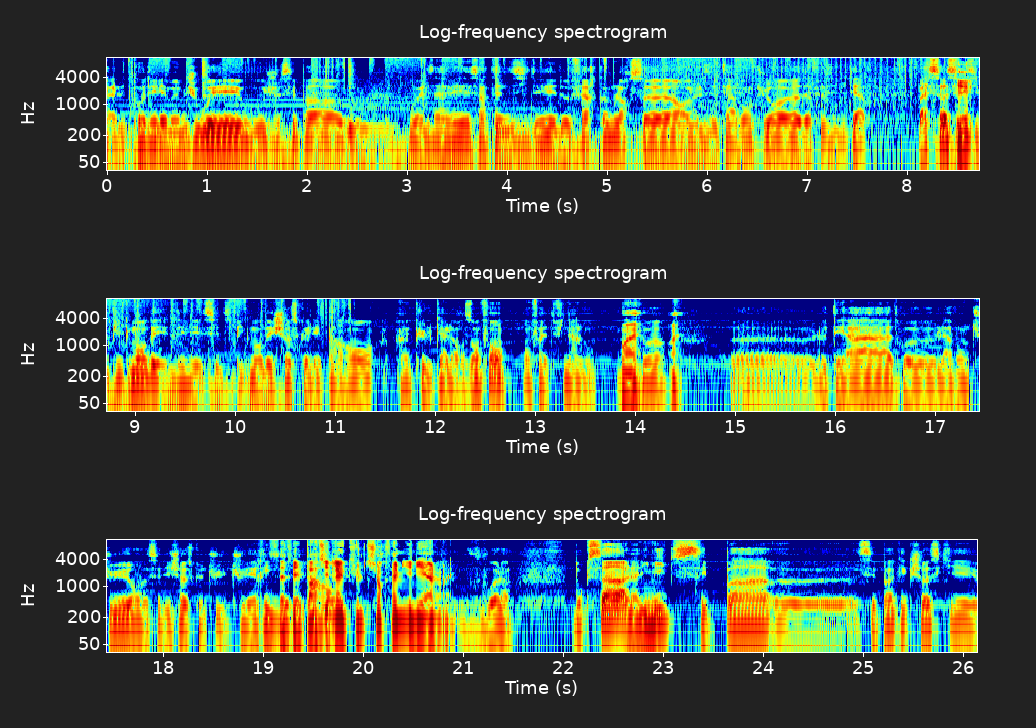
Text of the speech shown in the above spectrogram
elles, prenaient les mêmes jouets, ou je sais pas, ou, elles avaient certaines idées de faire comme leur sœur, elles étaient aventureuses, elles faisaient du théâtre. Bah ça, c'est typiquement des, c'est typiquement des choses que les parents inculquent à leurs enfants, en fait, finalement. Ouais, tu vois ouais. Euh, le théâtre, euh, l'aventure, c'est des choses que tu, tu hérites. Ça fait partie de la culture familiale. Ouais. Voilà. Donc ça, à la limite, c'est pas euh, c'est pas quelque chose qui est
